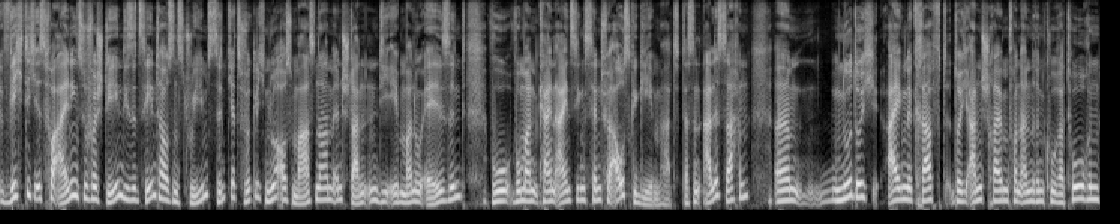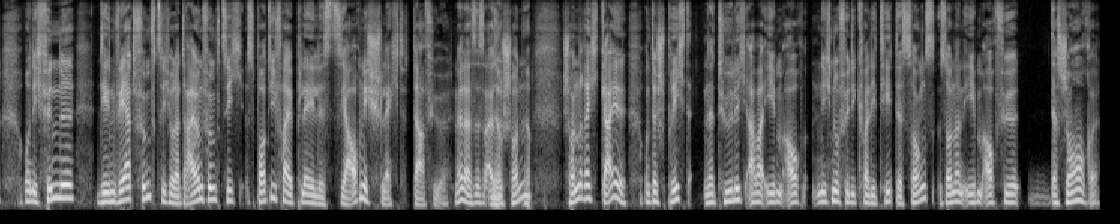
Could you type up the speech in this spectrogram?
wichtig ist vor allen Dingen zu verstehen, diese 10.000 Streams sind jetzt wirklich nur aus Maßnahmen entstanden, die eben manuell sind, wo, wo man keinen einzigen Cent für ausgegeben hat. Das sind alles Sachen, ähm, nur durch eigene Kraft, durch Anschreiben von anderen Kuratoren. Und ich finde den Wert 50 oder 53 Spotify-Playlists ja auch nicht schlecht schlecht dafür. Ne, das ist also ja, schon, ja. schon recht geil. Und das spricht natürlich aber eben auch nicht nur für die Qualität des Songs, sondern eben auch für das Genre.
